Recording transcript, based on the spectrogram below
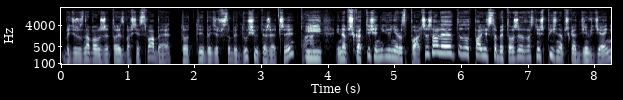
będziesz uznawał, że to jest właśnie słabe, to ty będziesz w sobie dusił te rzeczy Tak. i, i na przykład ty się nigdy nie rozpłaczesz, ale to odpalisz sobie to, że zaczniesz pić na przykład dzień w dzień,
